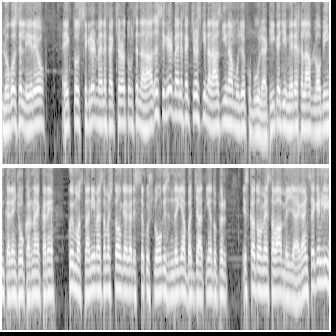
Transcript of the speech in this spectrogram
लोगों से ले रहे हो? एक तो सिगरेट मैन्युफैक्चरर, तुमसे नाराज़ है। सिगरेट मैन्युफैक्चरर्स की नाराज़गी ना मुझे कबूल है, ठीक है जी? मेरे खिलाफ लॉबिंग करें, जो करना है करें। कोई मसला नहीं, मैं समझता हूँ कि अगर इससे कुछ लोगों की जिंदगियाँ बच जाती हैं तो फिर इसका तो हमें सवाब मिल जाएगा। एंड सेकेंडली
